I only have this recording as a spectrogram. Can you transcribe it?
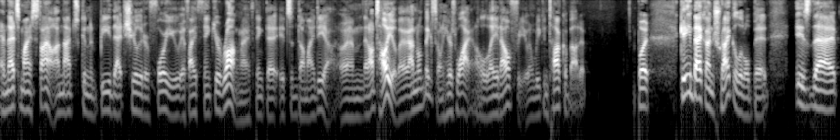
And that's my style. I'm not just going to be that cheerleader for you if I think you're wrong and I think that it's a dumb idea. Um, and I'll tell you, I don't think so. And here's why. And I'll lay it out for you and we can talk about it. But getting back on track a little bit is that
